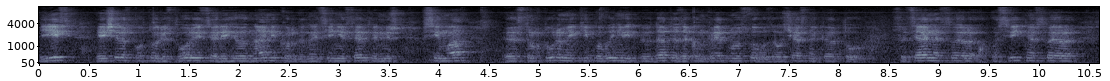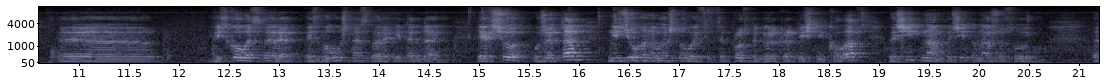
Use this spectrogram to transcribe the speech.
Є, я ще раз повторюю, створюються регіональні координаційні центри між всіма е, структурами, які повинні відповідати за конкретну особу, за учасника АТО. Соціальна сфера, освітня сфера, е, військова сфера, СБУшна сфера і так далі. Якщо вже там нічого не влаштовується, це просто бюрократичний колапс, пишіть нам, пишіть на нашу службу. Е,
